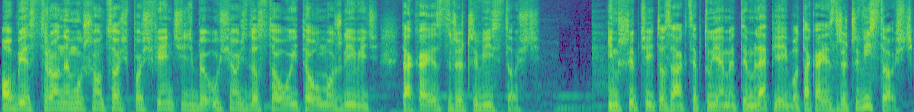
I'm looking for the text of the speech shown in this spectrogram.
Obie strony muszą coś poświęcić, by usiąść do stołu i to umożliwić. Taka jest rzeczywistość. Im szybciej to zaakceptujemy, tym lepiej, bo taka jest rzeczywistość.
